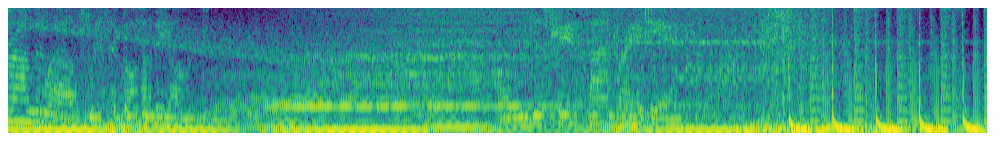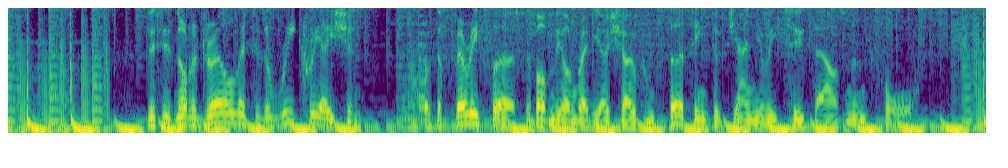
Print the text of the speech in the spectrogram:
Around the world with Above and Beyond. On Ministry of Sound Radio. This is not a drill, this is a recreation of the very first Above and Beyond radio show from 13th of January 2004.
